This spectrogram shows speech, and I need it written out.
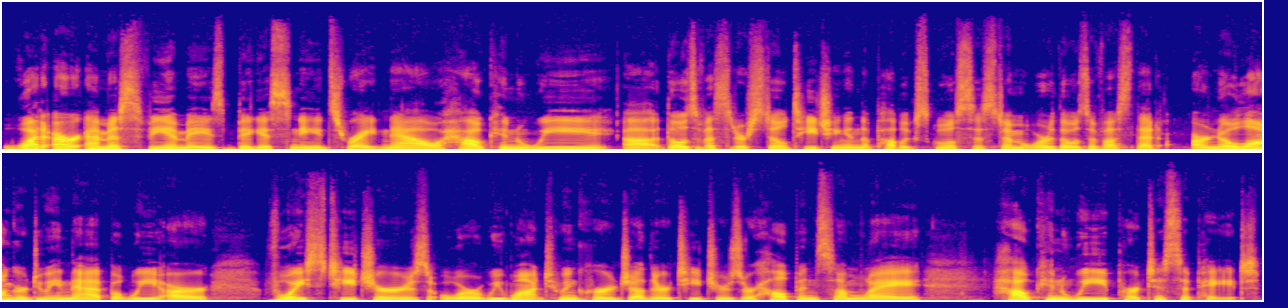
What are MSVMA's biggest needs right now? How can we, uh, those of us that are still teaching in the public school system, or those of us that are no longer doing that, but we are voice teachers or we want to encourage other teachers or help in some way, how can we participate?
